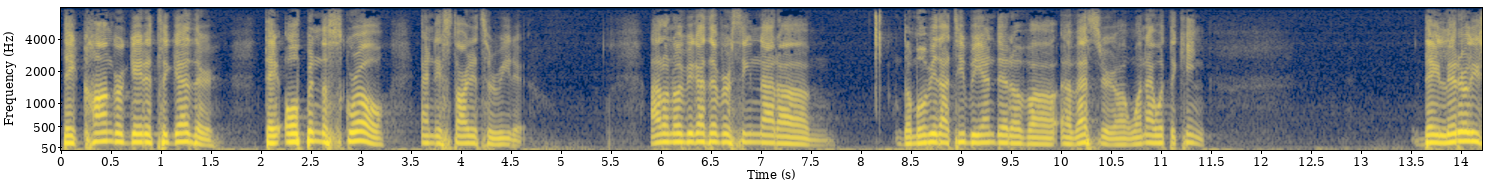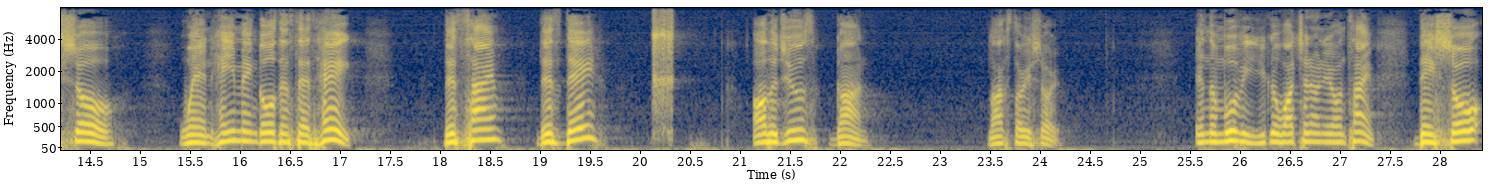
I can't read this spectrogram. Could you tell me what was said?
They congregated together. They opened the scroll and they started to read it. I don't know if you guys ever seen that um, the movie that TBN did of uh, of Esther, uh, One Night with the King. They literally show when Haman goes and says, "Hey, this time, this day, all the Jews gone." Long story short. In the movie, you can watch it on your own time. They show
